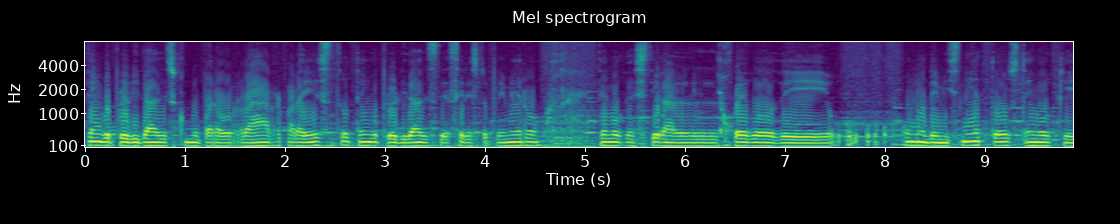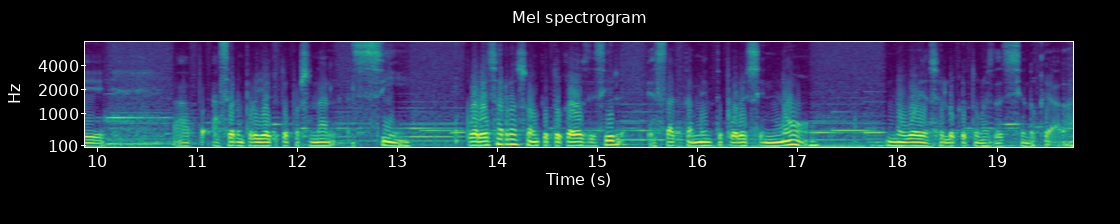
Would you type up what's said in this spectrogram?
tengo prioridades como para ahorrar para esto, tengo prioridades de hacer esto primero, tengo que asistir al juego de uno de mis nietos, tengo que hacer un proyecto personal, sí, por esa razón que tú acabas de decir, exactamente por ese no, no voy a hacer lo que tú me estás diciendo que haga.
